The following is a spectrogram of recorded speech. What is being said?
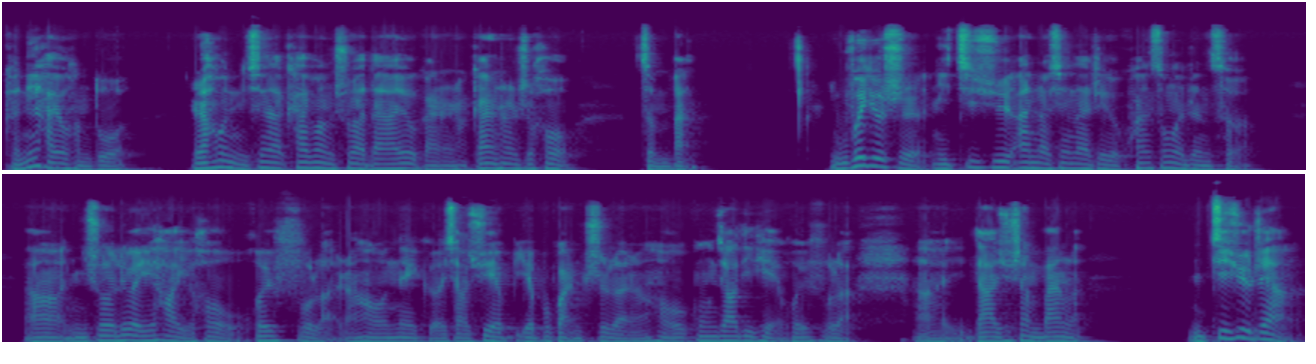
肯定还有很多。然后你现在开放出来，大家又感染上，感染上之后怎么办？无非就是你继续按照现在这个宽松的政策啊，你说六月一号以后恢复了，然后那个小区也也不管制了，然后公交地铁也恢复了啊，大家去上班了，你继续这样，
